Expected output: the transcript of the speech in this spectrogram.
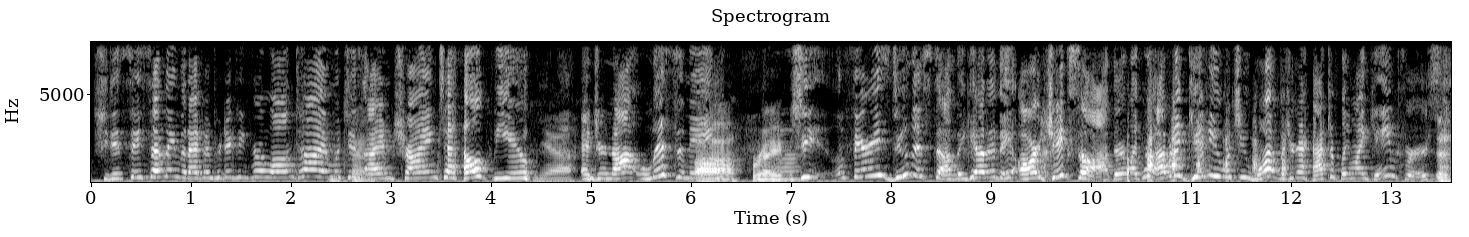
she did say something that I've been predicting for a long time, which is, "I'm trying to help you, Yeah. and you're not listening." Ah, right. She fairies do this stuff. They got They are jigsaw. They're like, well, I'm going to give you what you want, but you're going to have to play my game first. And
